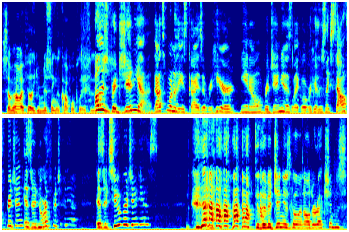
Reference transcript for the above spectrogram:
Somehow I feel like you're missing a couple places. Oh, there's Virginia. That's one of these guys over here. You know, Virginia is like over here. There's like South Virginia. Is there North Virginia? Is there two Virginias? Did the Virginias go in all directions?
